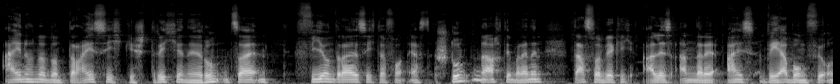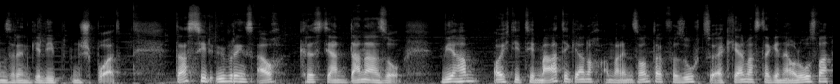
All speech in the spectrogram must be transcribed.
130 gestrichene Rundenzeiten, 34 davon erst Stunden nach dem Rennen. Das war wirklich alles andere als Werbung für unseren geliebten Sport. Das sieht übrigens auch Christian Danner so. Wir haben euch die Thematik ja noch am Rennsonntag versucht zu erklären, was da genau los war.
